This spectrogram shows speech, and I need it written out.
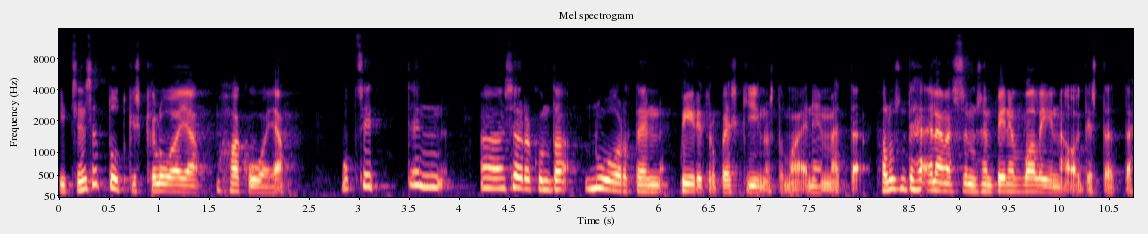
itsensä tutkiskelua ja hakua. Ja, mutta sitten seurakunta nuorten piirit rupesi kiinnostamaan enemmän, että halusin tehdä elämässä semmoisen pienen valinnan oikeastaan, että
